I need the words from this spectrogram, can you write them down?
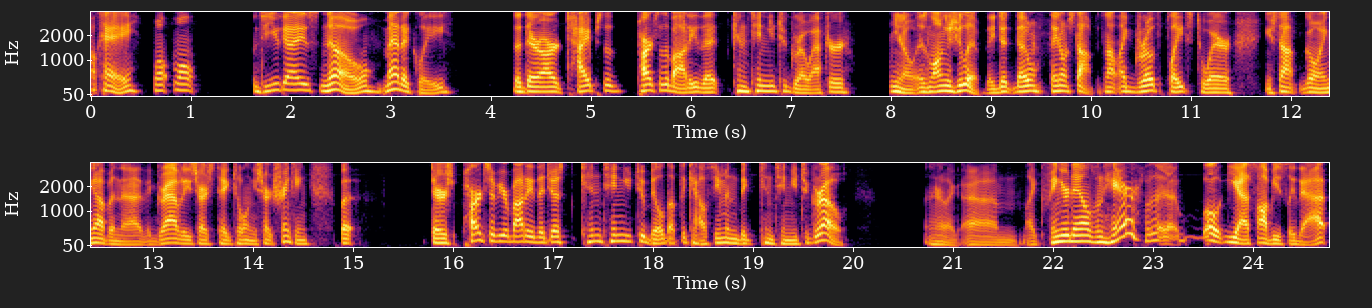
okay, well, well, do you guys know medically that there are types of parts of the body that continue to grow after you know, as long as you live. They, they don't they don't stop. It's not like growth plates to where you stop going up and uh, the gravity starts to take toll and you start shrinking. But there's parts of your body that just continue to build up the calcium and be, continue to grow. And they're like, um, like fingernails and hair. Well, yes, obviously that,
